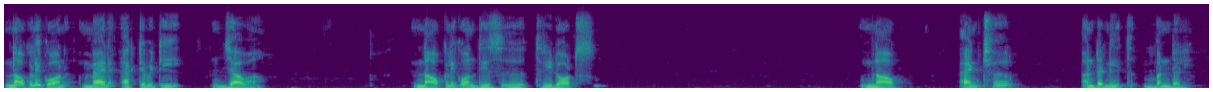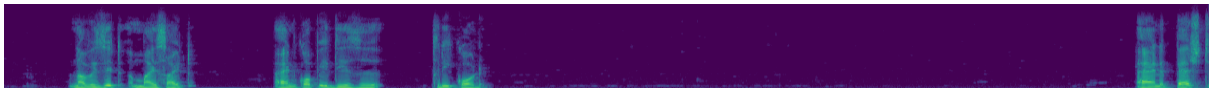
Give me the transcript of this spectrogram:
Now click on main activity Java. Now click on these uh, three dots. Now enter underneath bundle. Now visit my site and copy these uh, three code. and paste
